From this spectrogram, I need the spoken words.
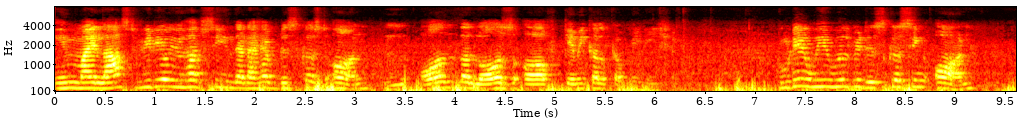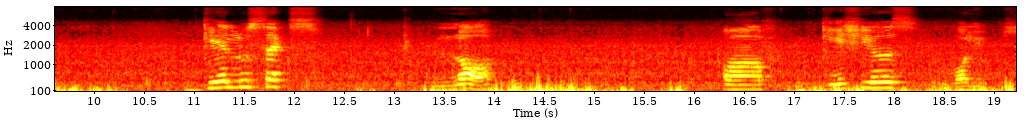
In my last video you have seen that I have discussed on all the laws of chemical combination. Today we will be discussing on Gay-Lussac's law of gaseous volumes.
